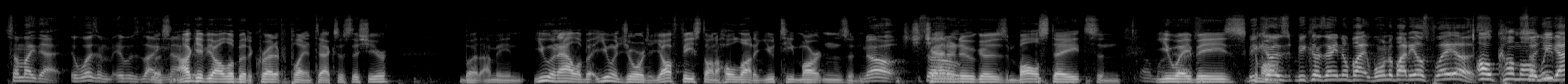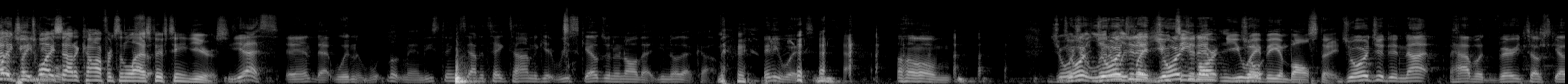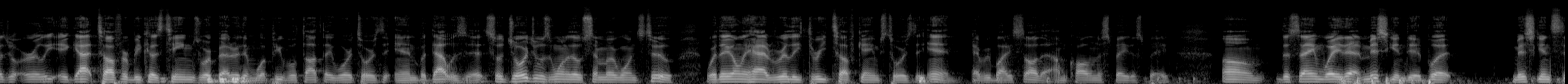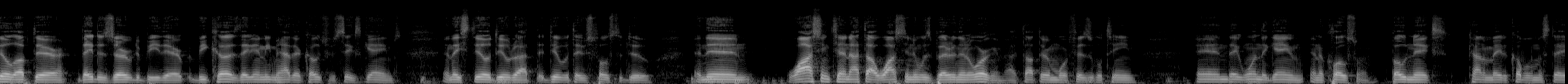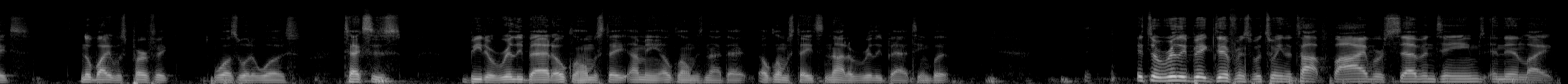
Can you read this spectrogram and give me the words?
something like that. It wasn't. It was like Listen, I'll good. give you all a little bit of credit for playing Texas this year, but I mean, you and Alabama, you and Georgia, y'all feast on a whole lot of UT Martins and No, Ch- so- Oh Chattanoogas and Ball States and UABs. Come on. because because ain't nobody won't nobody else play us. oh come on, So we gotta played you twice people. out of conference in the last 15 years. Yes, and that wouldn't look, man. These things got to take time to get rescheduled and all that. You know that, Kyle. Anyways, um, Georgia, Georgia literally did- played Georgia UT did- Martin, UAB, and Ball State. Georgia did not have a very tough schedule early. It got tougher because teams were better than what people thought they were towards the end, but that was it. So Georgia was one of those similar ones too, where they only had really three tough games towards the end. Everybody saw that. I'm calling a spade a spade. Um, the same way that Michigan did, but Michigan's still up there. They deserve to be there because they didn't even have their coach for six games, and they still did what did what they were supposed to do. And then Washington, I thought Washington was better than Oregon. I thought they were a more physical team, and they won the game in a close one. Bo Nix kind of made a couple of mistakes. Nobody was perfect. Was what it was. Texas beat a really bad Oklahoma State. I mean, Oklahoma's not that. Oklahoma State's not a really bad team, but it's a really big difference between the top five or seven teams and then like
